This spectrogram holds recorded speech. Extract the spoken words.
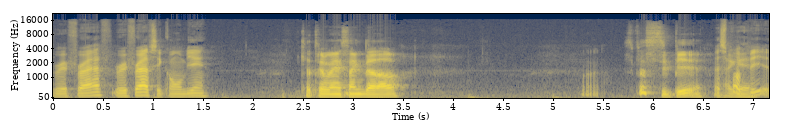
Riffraff. Riffraff, c'est combien? 85$. C'est pas si pire. Ben, C'est Ok. pas pire.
